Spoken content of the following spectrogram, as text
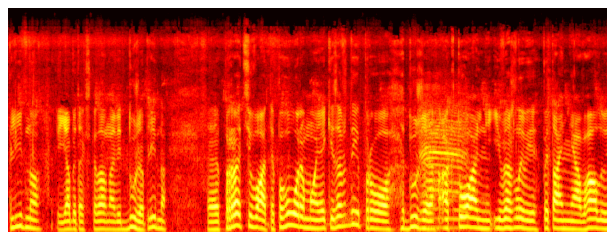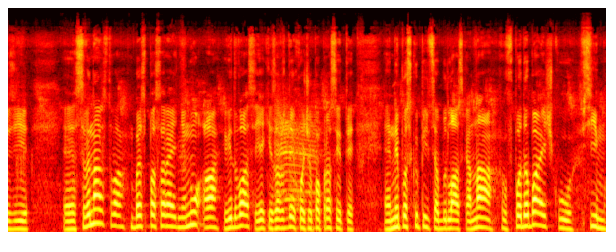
плідно, я би так сказав, навіть дуже плідно е, працювати. Поговоримо, як і завжди, про дуже актуальні і важливі питання в галузі е, свинарства безпосередньо. Ну а від вас, як і завжди, хочу попросити, е, не поскупіться, будь ласка, на вподобайку. Всім,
